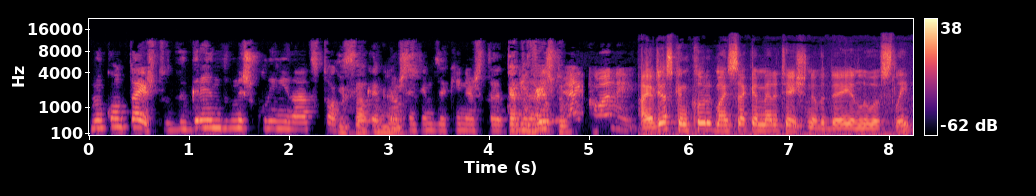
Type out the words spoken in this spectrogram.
num contexto de grande masculinidade tóxica que nós Exatamente. sentimos aqui nesta Até tu comunidade. vês, tu- I have just concluded my second meditation of the day in lieu of sleep,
